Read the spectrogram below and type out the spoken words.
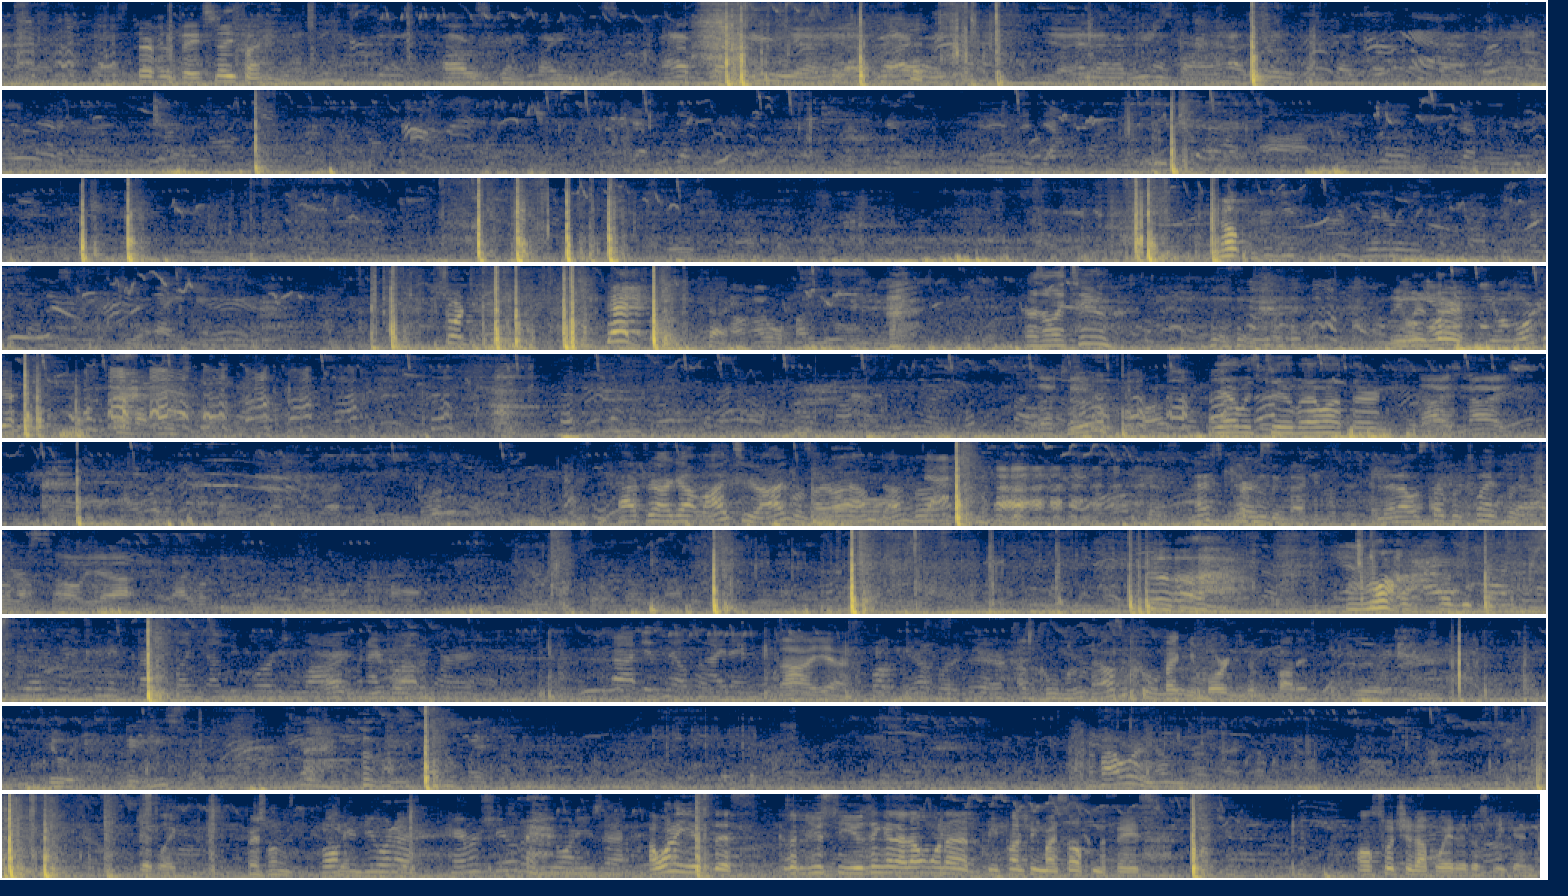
Sorry for the face. No, you're fine. I was going to fight. I have a After I got my two, I was like, all right, I'm done, bro. Next person. And then I was stuck with Clint for hours. Oh, yeah. Mwah. I had an idea for a tunic that I was like done before July when I go out for uh, Ah, yeah. That was a cool move. That was a cool Fighting you bored and fought it. Do it. Dude, he's smoking. if I were to know you were up next, I wouldn't. Good, like. First one. Vulcan, do you want a hammer shield or do you want to use that? I want to use this because I'm used to using it. I don't want to be punching myself in the face. I'll switch it up later this weekend.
